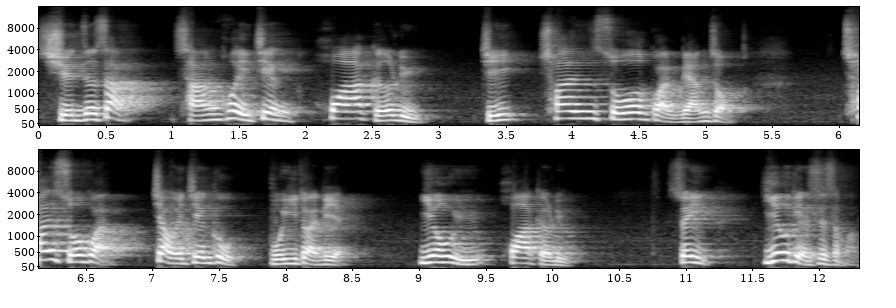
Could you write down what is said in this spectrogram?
选择上。常会见花格铝及穿梭管两种，穿梭管较为坚固，不易断裂，优于花格铝。所以优点是什么？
